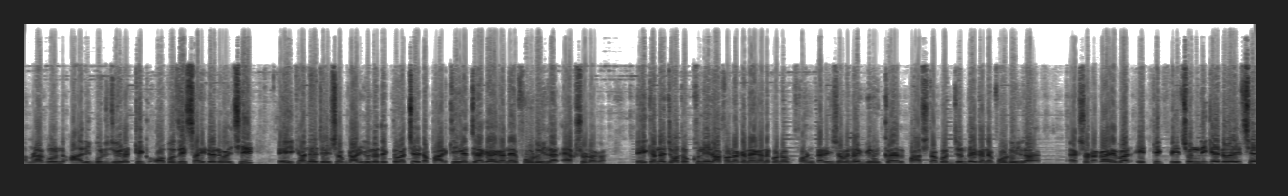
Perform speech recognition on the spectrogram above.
আমরা এখন আলিপুর জুড়ে ঠিক অপোজিট সাইডে রয়েছি। এইখানে যেসব গাড়িগুলো দেখতে পাচ্ছি, এটা পার্কিং এর জায়গা, এখানে ফোর হুইলার একশো টাকা। এইখানে যতক্ষণই রাখো না কেন, এখানে কোনো ঘণ্টার হিসাবে নয়, বিকাল পাঁচটা পর্যন্ত এখানে ফোর হুইলার একশো টাকা। এবার এর ঠিক পেছন দিকে রয়েছে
